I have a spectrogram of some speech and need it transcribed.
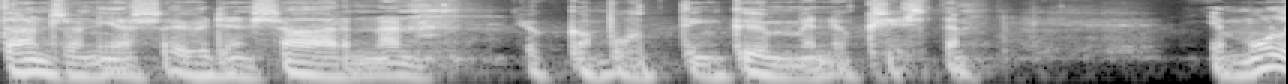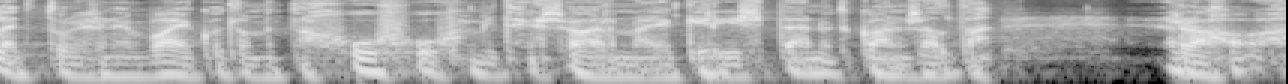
Tansaniassa yhden saarnan, joka puhuttiin kymmenyksistä. Ja mulle tuli sellainen vaikutelma, että huh, huh miten saarna ja kiristää nyt kansalta rahaa.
